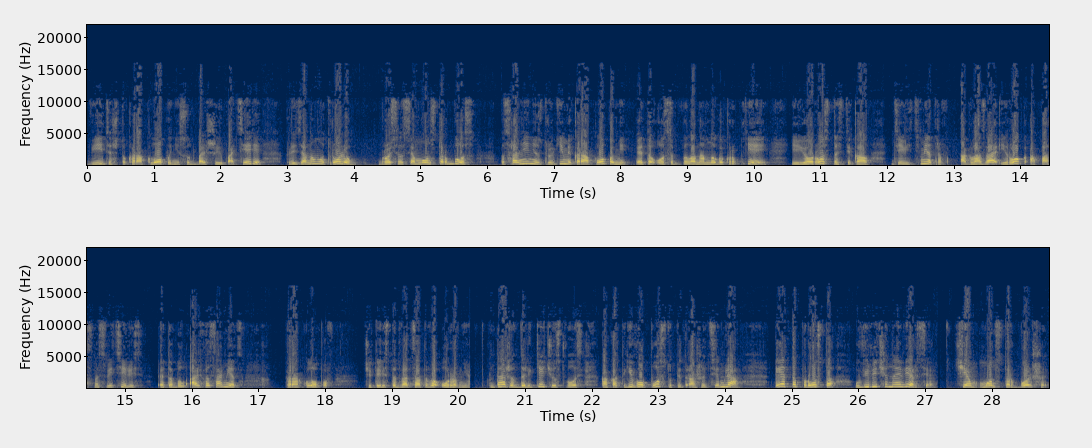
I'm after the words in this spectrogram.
Видя, что караклопы несут большие потери, к ледяному троллю бросился монстр-босс. По сравнению с другими караклопами, эта особь была намного крупнее – ее рост достигал 9 метров, а глаза и рог опасно светились. Это был альфа-самец Караклопов 420 уровня. Даже вдалеке чувствовалось, как от его поступи дрожит земля. Это просто увеличенная версия. Чем монстр больше,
